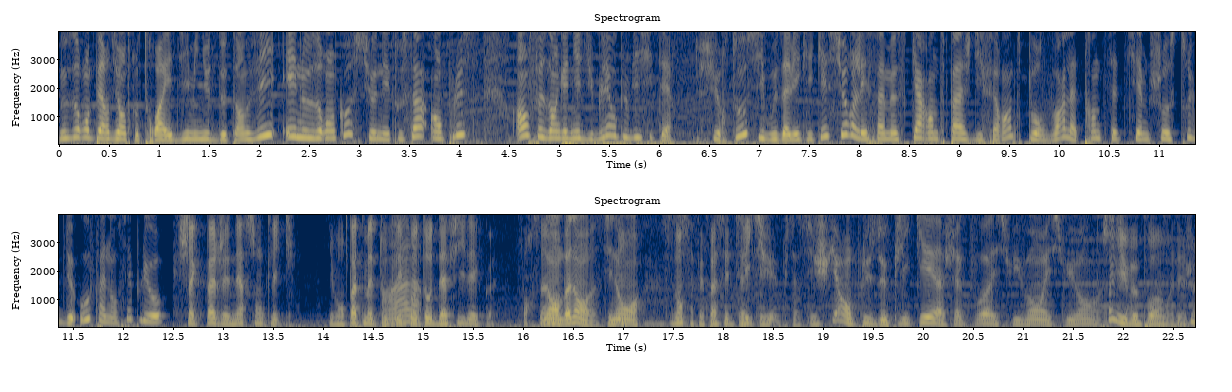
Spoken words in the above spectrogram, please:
nous aurons perdu entre 3 et 10 minutes de temps de vie et nous aurons cautionné tout ça en plus en faisant gagner du blé aux publicitaires. Surtout si vous avez cliqué sur les fameuses 40 pages différentes pour voir la 37ème chose truc de ouf annoncée plus haut. Chaque page génère son clic. Ils vont pas te mettre toutes Voilà. les photos d'affilée, quoi. Forcément. Non, bah non, sinon. Sinon, ça fait pas assez de Putain, clics. c'est putain, c'est chiant en plus de cliquer à chaque fois et suivant et suivant. C'est pour ça que j'y veux pas, moi, déjà.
